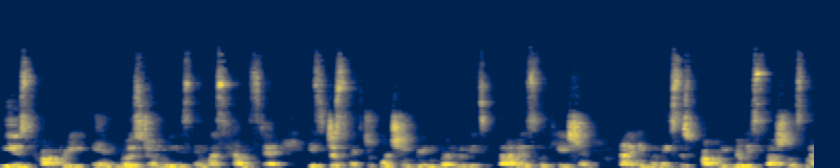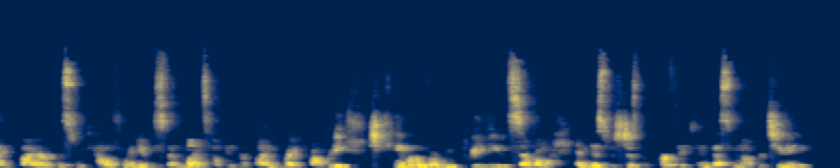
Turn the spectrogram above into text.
Mews property in Rosestone Mews in West Hampstead. It's just next to Fortune Green Road. It's a fabulous location. And I think what makes this property really special is my buyer was from California. We spent months helping her find the right property. She came over, we previewed several, and this was just the perfect investment opportunity.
